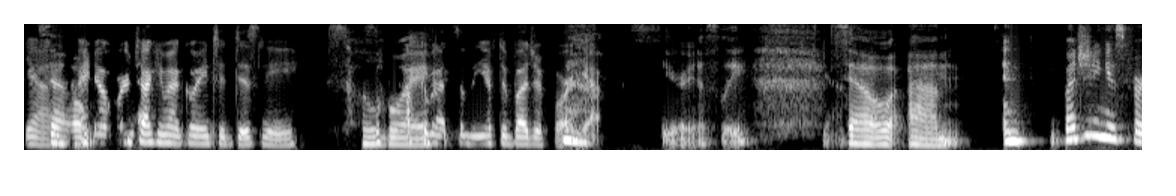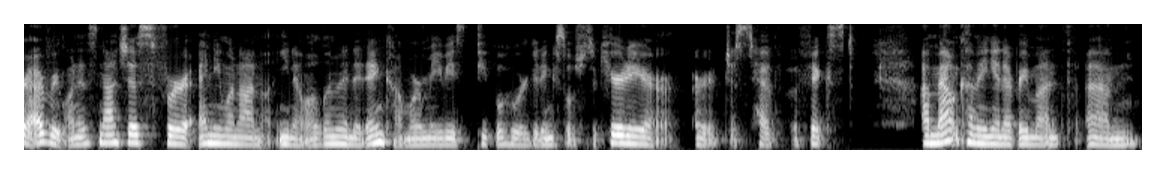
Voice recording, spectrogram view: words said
Yeah, so, I know we're talking about going to Disney. So oh boy, talk about something you have to budget for. Yeah, seriously. Yeah. So, um, and budgeting is for everyone. It's not just for anyone on you know a limited income, or maybe people who are getting Social Security or or just have a fixed amount coming in every month. Um,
